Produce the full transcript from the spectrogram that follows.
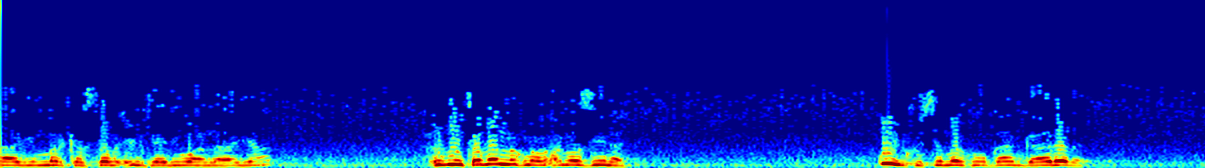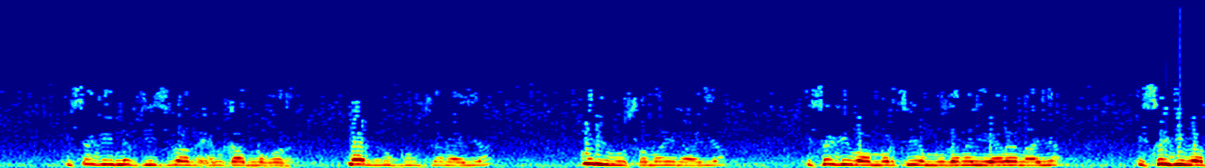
naagi mar kastaba xilkeedii waa la hayaa. Xubnu taballugma wax loo siinay. Wiilkuse markuu qaangaarada isagii naftiisi baaba xilqaad noqona. Naag buu guursanaya guri buu samaynaya isagii baa martiyo mudano yeelanaya isagii baa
